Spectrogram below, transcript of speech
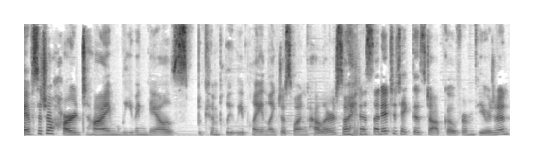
I have such a hard time leaving nails completely plain, like just one color. So I decided to take this Top Go from Fusion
